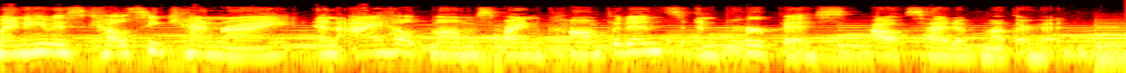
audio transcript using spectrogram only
My name is Kelsea Kenry, and I help moms find confidence and purpose outside of motherhood.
